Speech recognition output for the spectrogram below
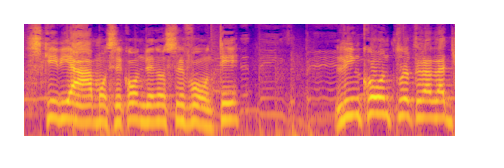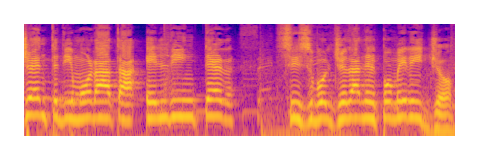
scriviamo secondo le nostre fonti l'incontro tra la gente di Morata e l'Inter si svolgerà nel pomeriggio.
